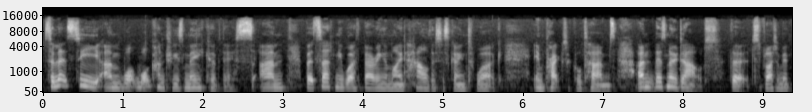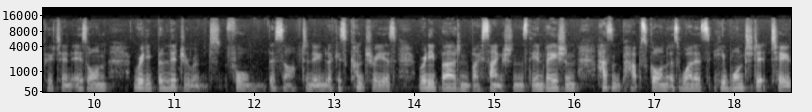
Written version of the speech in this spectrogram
So let's see um, what, what countries make of this, um, but certainly worth bearing in mind how this is going to work in practical terms. Um, there's no doubt that Vladimir Putin is on really belligerent form this afternoon. Look, his country is really burdened by sanctions. The invasion hasn't perhaps gone as well as he wanted it to,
